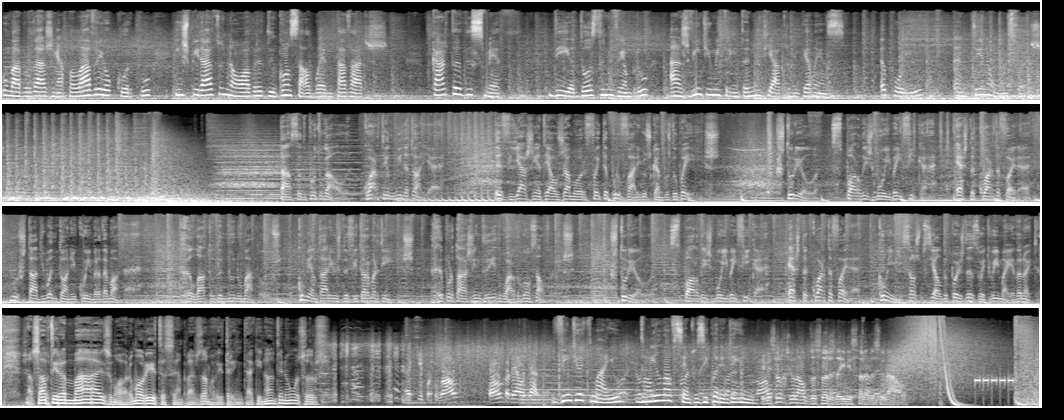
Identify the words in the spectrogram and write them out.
uma abordagem à palavra e ao corpo inspirado na obra de Gonçalo M. Tavares. Carta de Semedo, dia 12 de novembro, às 21h30, no Teatro Miguelense. Apoio Antena 1 Açores. Taça de Portugal, quarta eliminatória. A viagem até ao Jamor feita por vários campos do país. Estoril, Sport Lisboa e Benfica. Esta quarta-feira, no estádio António Coimbra da Mota. Relato de Nuno Matos. Comentários de Vítor Martins. Reportagem de Eduardo Gonçalves. Estoril, Sport Lisboa e Benfica. Esta quarta-feira, com emissão especial depois das oito e meia da noite. Já sabe, tira mais uma hora, uma horita sempre, às 19h30, aqui na Antena 1 Açores. Aqui Portugal, Ponta Delgada. 28 de maio de 1941. Emissor regional dos Açores da emissora nacional.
